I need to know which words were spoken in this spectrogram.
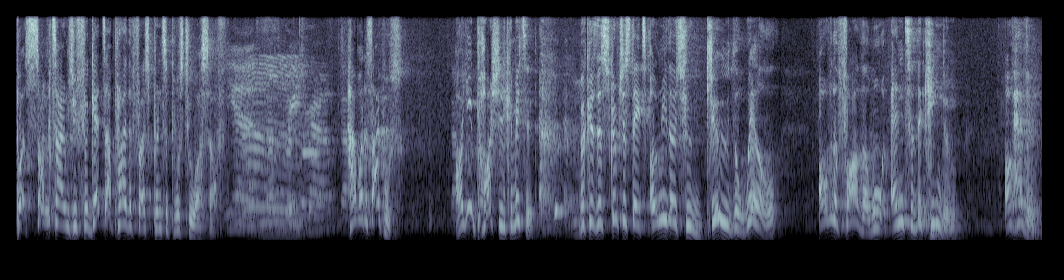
But sometimes we forget to apply the first principles to ourselves. Yes. How about disciples? Are you partially committed? Because the scripture states only those who do the will of the Father will enter the kingdom of heaven.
